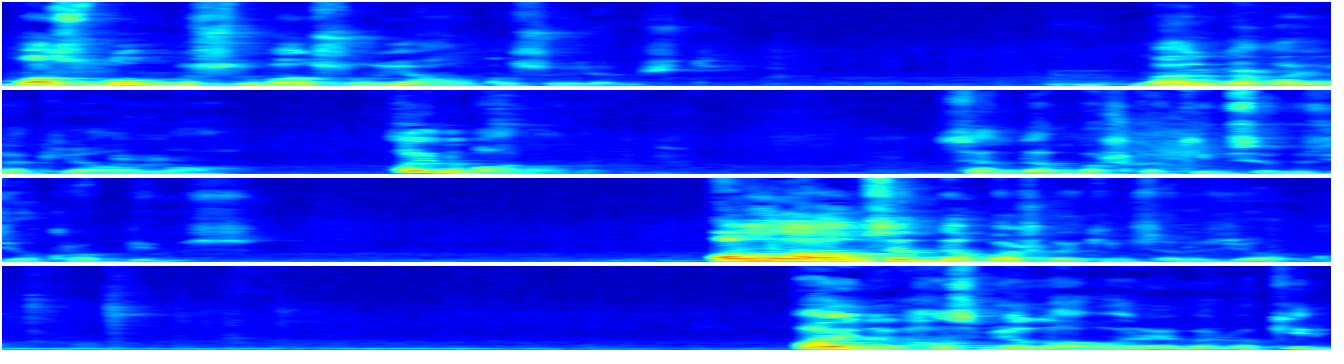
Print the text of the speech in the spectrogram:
mazlum Müslüman Suriye halkı söylemişti. Melne gayrek ya Allah. Aynı manada. Senden başka kimsemiz yok Rabbimiz. Allah'ım senden başka kimsemiz yok. Aynen hasbiyallah ve ni'mel vekil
